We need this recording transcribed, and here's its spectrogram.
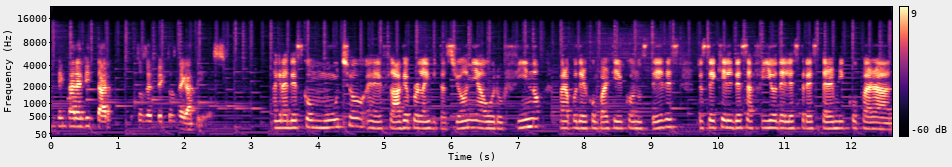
intentar evitar estos efectos negativos. Agradezco mucho, eh, Flavia, por la invitación y a Orofino para poder compartir con ustedes. Yo sé que el desafío del estrés térmico para,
